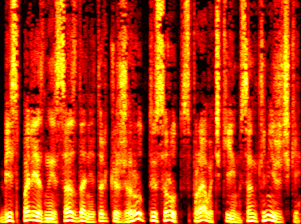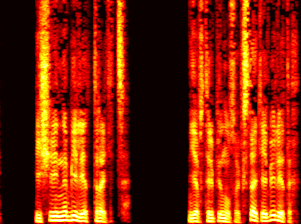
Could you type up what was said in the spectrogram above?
Бесполезные создания только жрут и срут, справочки им, санкнижечки. Еще и на билет тратится. Я встрепенулся. Кстати, о билетах.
